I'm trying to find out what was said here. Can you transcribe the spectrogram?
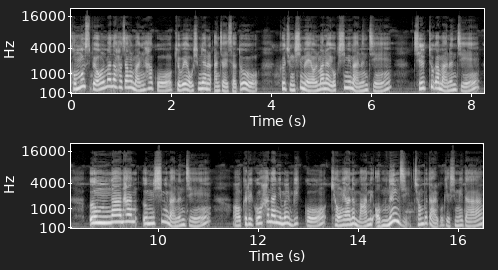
겉모습에 얼마나 화장을 많이 하고 교회에 50년을 앉아 있어도 그 중심에 얼마나 욕심이 많은지 질투가 많은지 음란한 음심이 많은지 어, 그리고 하나님을 믿고 경외하는 마음이 없는지 전부 다 알고 계십니다.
